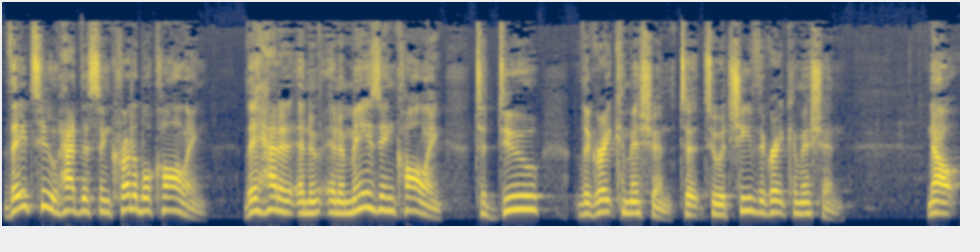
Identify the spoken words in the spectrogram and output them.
they too had this incredible calling. They had an, an amazing calling to do the Great Commission, to, to achieve the Great Commission. Now,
